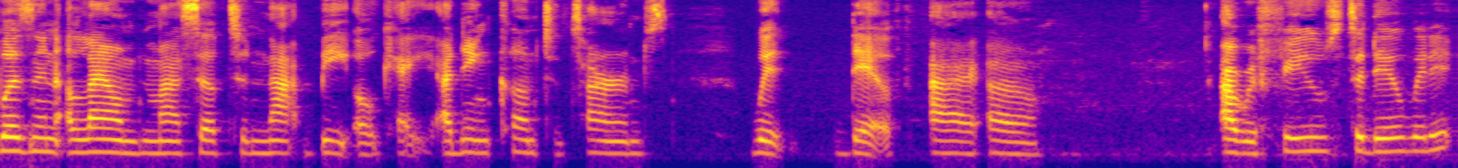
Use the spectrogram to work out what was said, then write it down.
wasn't allowing myself to not be okay. I didn't come to terms with death. I uh, I refused to deal with it.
